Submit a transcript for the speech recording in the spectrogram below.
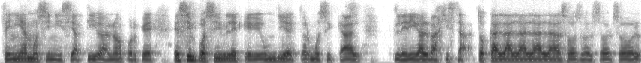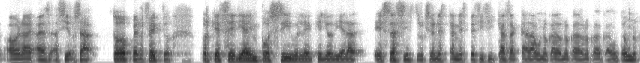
teníamos iniciativa, ¿no? Porque es imposible que un director musical le diga al bajista, toca la, la, la, la, sol, sol, sol, sol, ahora así, o sea, todo perfecto, porque sería imposible que yo diera esas instrucciones tan específicas a cada uno, cada uno, cada uno, cada uno, cada uno.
